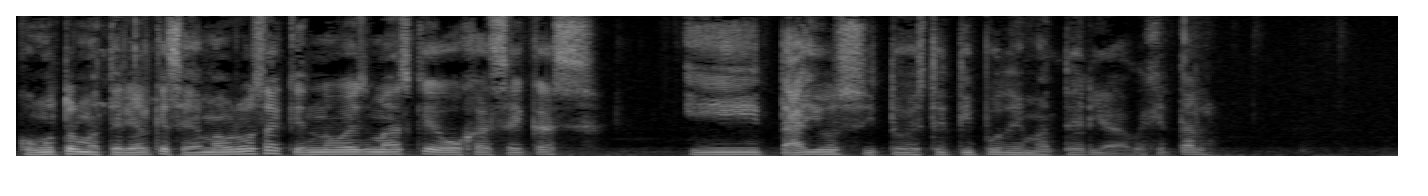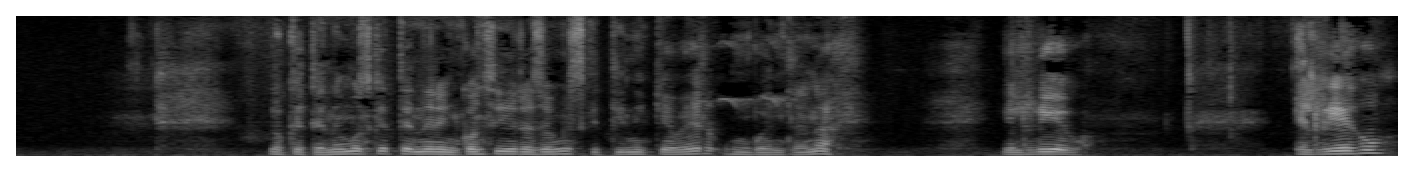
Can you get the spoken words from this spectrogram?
con otro material que se llama brosa que no es más que hojas secas y tallos y todo este tipo de materia vegetal lo que tenemos que tener en consideración es que tiene que haber un buen drenaje el riego el riego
